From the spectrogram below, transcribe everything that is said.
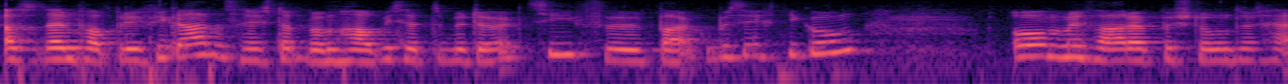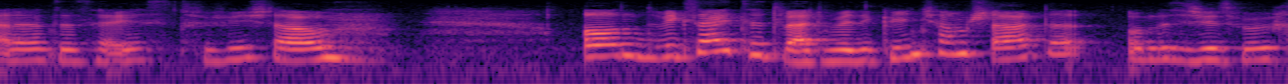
Also dann fängt die Prüfung an, das heisst, etwa um halb sollten wir dort sein für die Parkbesichtigung. Und wir fahren etwa eine Stunde dorthin, das heisst für Fischstall. Und wie gesagt, heute werden wir den Green Jump starten. Und es ist jetzt wirklich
